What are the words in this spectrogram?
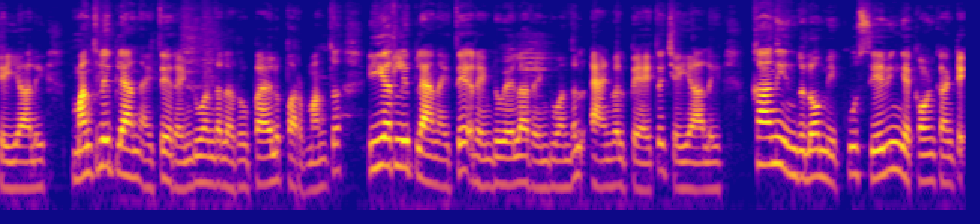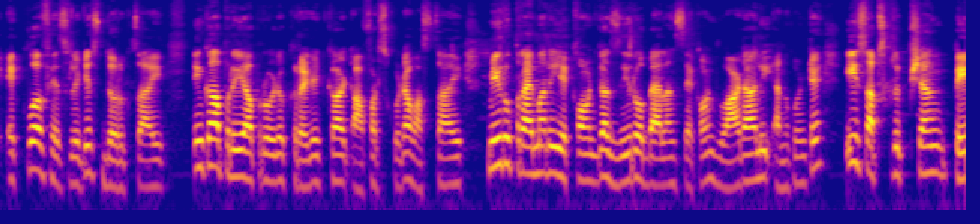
చేయాలి. మంత్లీ ప్లాన్ అయితే రెండు వందల రూపాయలు పర్ మంత్. ఇయర్లీ ప్లాన్ అయితే రెండు వేల రెండు వందలు యాన్యువల్ పే అయితే చేయాలి. కానీ ఇందులో మీకు సేవింగ్ అకౌంట్ కంటే ఎక్కువ ఫెసిలిటీస్ దొరుకుతాయి. ఇంకా pre approved credit card offers కూడా వస్తాయి. మీరు ప్రైమరీ అకౌంట్గా జీరో బ్యాలెన్స్ అకౌంట్ వాడాలి అనుకుంటే ఈ సబ్స్క్రిప్షన్ పే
